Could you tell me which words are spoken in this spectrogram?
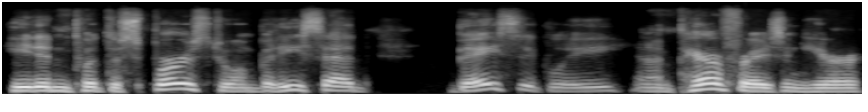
he didn't put the spurs to him. But he said, basically, and I'm paraphrasing here,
